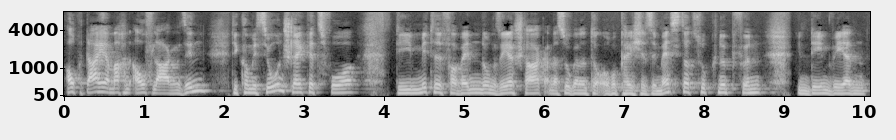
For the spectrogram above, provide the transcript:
auch daher machen Auflagen Sinn. Die Kommission schlägt jetzt vor, die Mittelverwendung sehr stark an das sogenannte europäische Semester zu knüpfen. In dem werden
